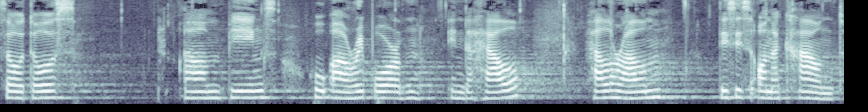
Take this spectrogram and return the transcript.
So, those um, beings who are reborn in the hell, hell realm, this is on account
